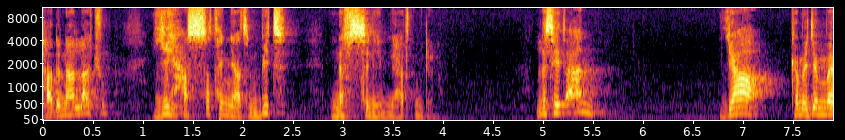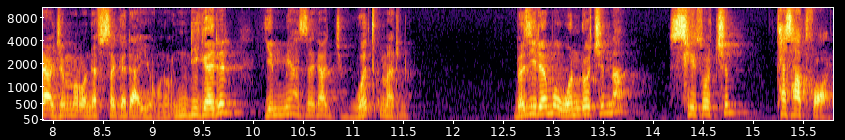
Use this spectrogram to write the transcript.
ታድናላችሁ? ይህ ሐሰተኛ ትንቢት ነፍስን የሚያጥምድ ነው። ለሴጣን ያ ከመጀመሪያ ጀምሮ ነፍሰ ገዳይ የሆነው እንዲገድል የሚያዘጋጅ ወጥመድ ነው። በዚህ ደግሞ ወንዶችና ሴቶችም ተሳትፈዋል።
